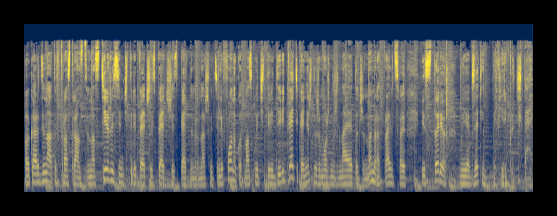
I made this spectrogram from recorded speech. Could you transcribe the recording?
Э, Координаты в пространстве у нас те же. 7456565 номер нашего телефона. Код Москвы 495. И, конечно же, можно же на этот же номер отправить свою историю. Мы ее обязательно в эфире прочитаем.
